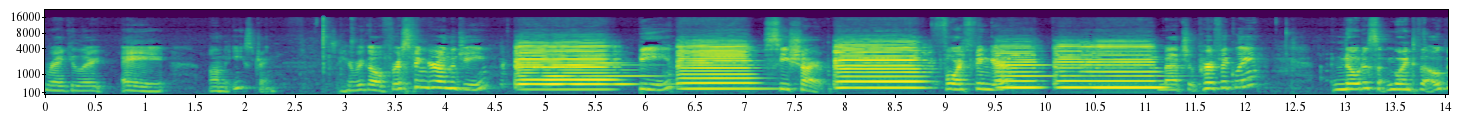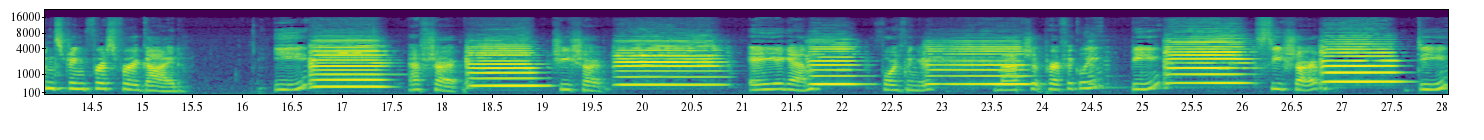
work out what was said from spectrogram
regular A on the E string. So here we go. First finger on the G, B, C sharp. Fourth finger, match it perfectly. Notice I'm going to the open string first for a guide. E, F sharp, G sharp, A again, fourth finger, match it perfectly, B, C sharp, D,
